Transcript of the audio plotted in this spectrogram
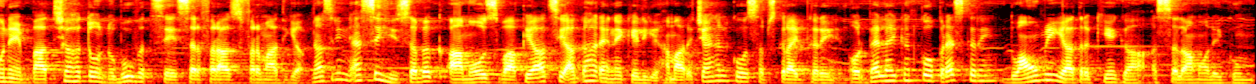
उन्हें बादशाह तो नबूवत से सरफराज फरमा दिया। नाजरीन, ऐसे ही सबक, आमोज वाक़ात से आगाह रहने के लिए हमारे चैनल को सब्सक्राइब करें और बेलाइकन को प्रेस करें। दुआओं में याद रखिएगा। असलकुम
